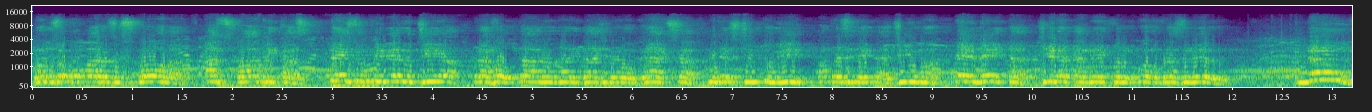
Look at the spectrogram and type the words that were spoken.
Vamos ocupar as escolas, as fábricas, desde o primeiro dia, para voltar à normalidade democrática e restituir a presidenta Dilma, eleita diretamente pelo povo brasileiro. Não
